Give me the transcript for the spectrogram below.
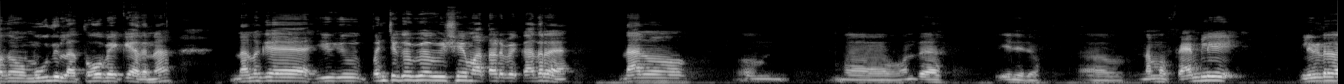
ಅದು ಮುಗಿದಿಲ್ಲ, ತಗೋಬೇಕೇ ಅದನ್ನು. ನನಗೆ ಈ ಪಂಚಗವ್ಯ ವಿಷಯ ಮಾತಾಡಬೇಕಾದ್ರೆ ನಾನು ಒಂದು ಏನಿದು ನಮ್ಮ ಫ್ಯಾಮ್ಲಿ ಲೀಡರ್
